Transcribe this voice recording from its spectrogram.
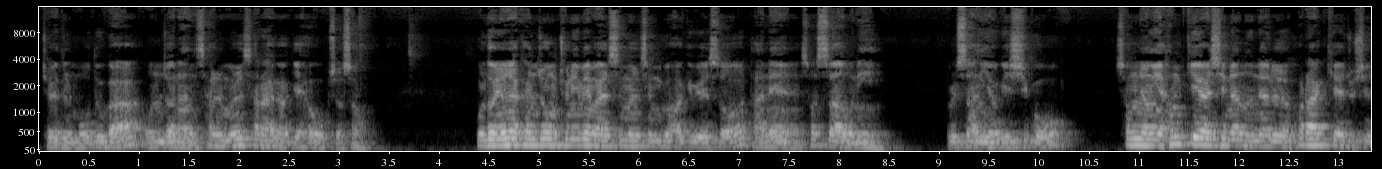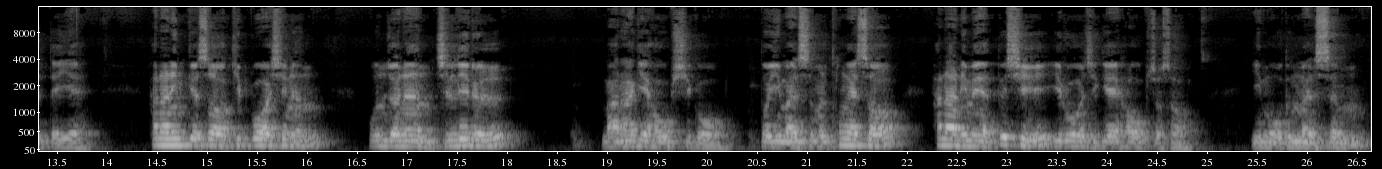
저희들 모두가 온전한 삶을 살아가게 하옵소서. 오늘도 연약한 종 주님의 말씀을 증거하기 위해서 단에 섰사오니 불쌍히 여기시고 성령이 함께 하시는 은혜를 허락해 주실 때에 하나님께서 기뻐하시는 온전한 진리를 말하게 하옵시고 또 이 말씀을 통해서 하나님의 뜻이 이루어지게 하옵소서. 이 모든 말씀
